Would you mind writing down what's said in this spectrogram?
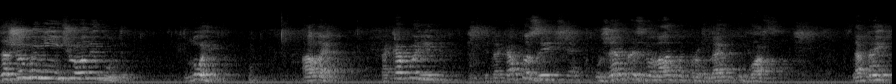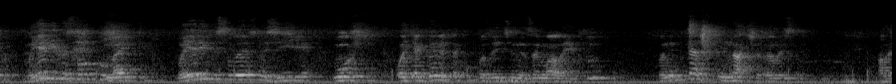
за що мені нічого не буде? Логіка. Але така політика і така позиція вже призвела до проблем у вас. Наприклад, моє рідне село Кумейки, моє рідне село Яснозір'я, Мошні, от якби ви таку позицію не займали, як тут, вони б теж інакше себе. Але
